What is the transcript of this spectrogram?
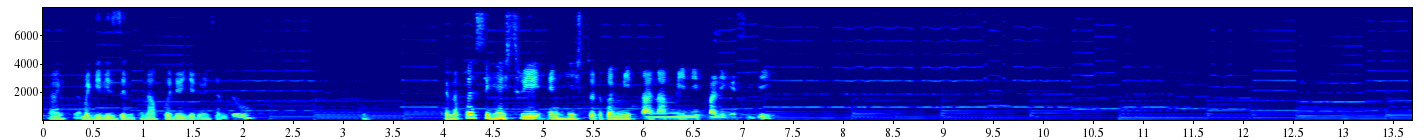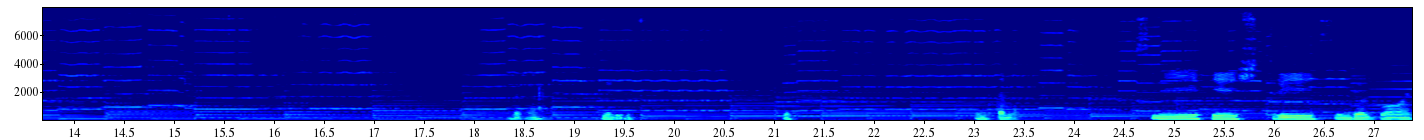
sekarang kita bagi reason kenapa dia jadi macam tu. Kenapa CH3 NH2 ataupun metanamin ni paling acidic single bond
